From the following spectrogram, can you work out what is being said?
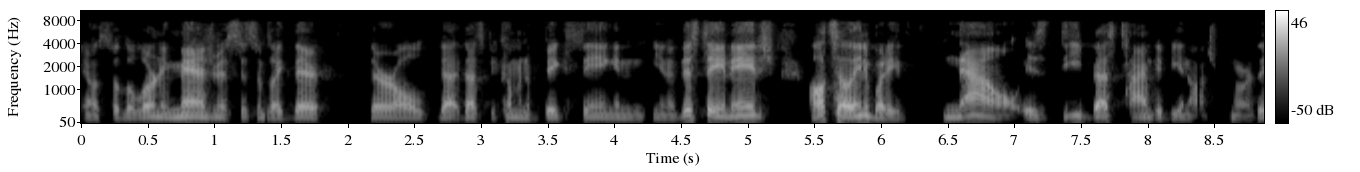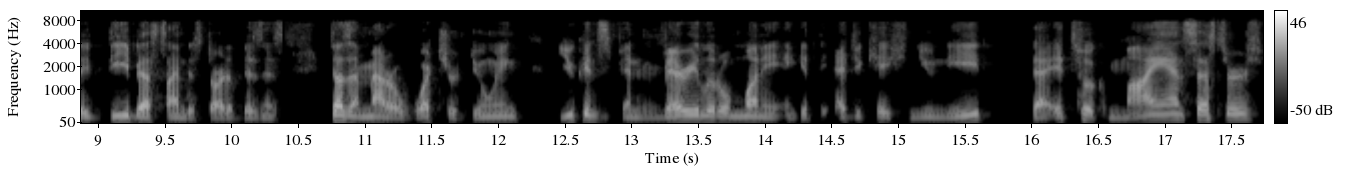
You know, so the learning management systems like there, they're all that that's becoming a big thing. And you know, this day and age, I'll tell anybody now is the best time to be an entrepreneur. The, the best time to start a business. Doesn't matter what you're doing. You can spend very little money and get the education you need that it took my ancestors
